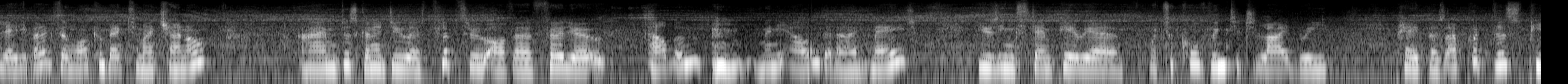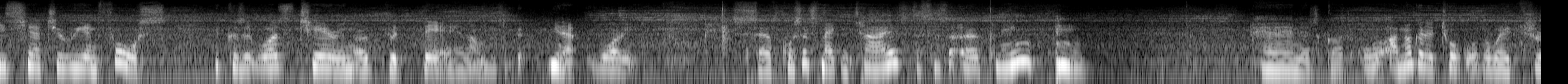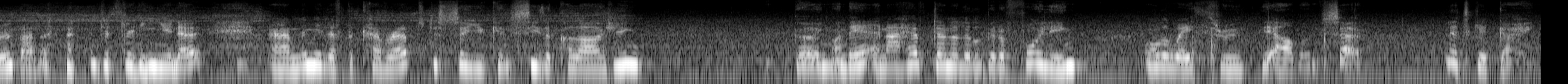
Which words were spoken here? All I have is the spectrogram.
Ladybugs and welcome back to my channel. I'm just going to do a flip through of a folio album, mini album that I've made using Stamperia, what's it called, Vintage Library papers. I put this piece here to reinforce because it was tearing a bit there and I was a bit, you know, worried. So of course it's magnetized. This is the opening. and it's got all I'm not going to talk all the way through but I'm just letting you know. Um, let me lift the cover up just so you can see the collaging going on there. And I have done a little bit of foiling all the way through the album. So let's get going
